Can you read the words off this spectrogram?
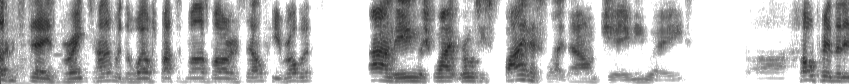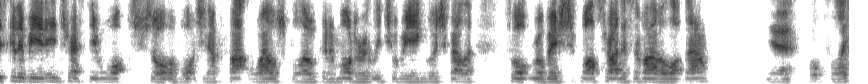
Welcome to today's break time with the Welsh battered Mars bar himself, Hugh Roberts. And the English White Roses' finest letdown, Jamie Wade. Uh, hoping that it's going to be an interesting watch, sort of watching a fat Welsh bloke and a moderately chubby English fella talk rubbish whilst trying to survive a lockdown. Yeah, hopefully.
